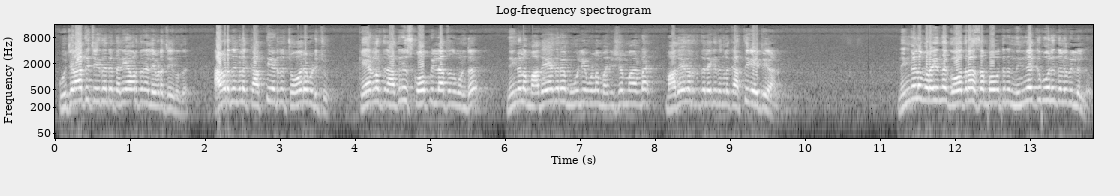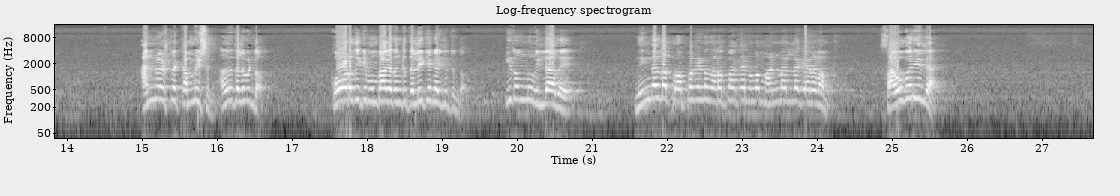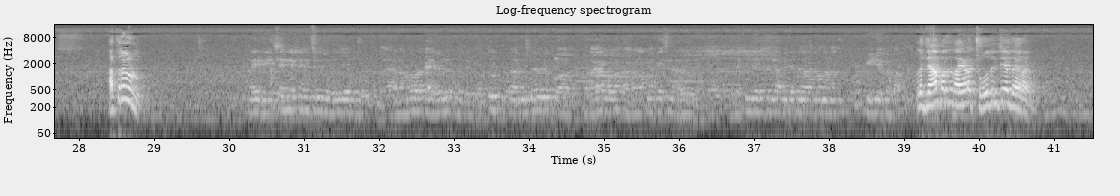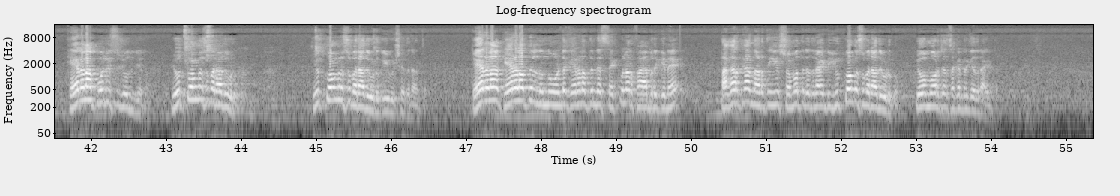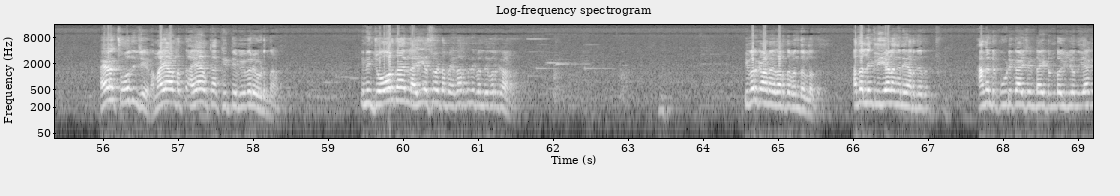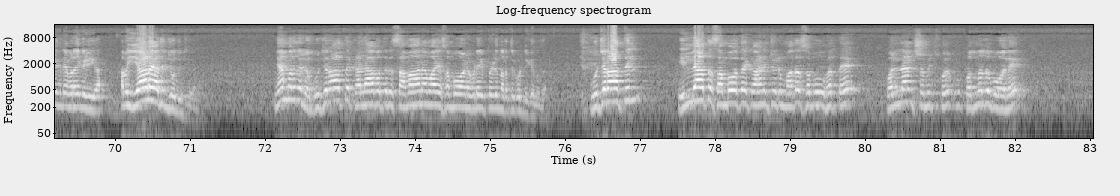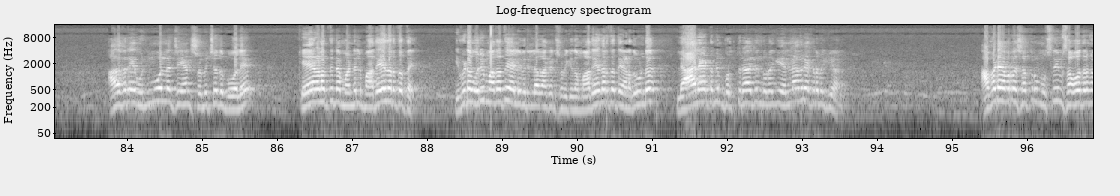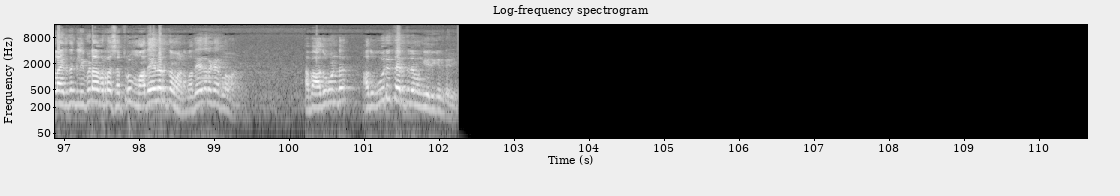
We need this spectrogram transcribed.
ഗുജറാത്തിൽ ചെയ്തതിന്റെ തനിയാവർത്തനല്ലേ ഇവിടെ ചെയ്യുന്നത്? അവിടെ നിങ്ങൾ കത്തിയെടുത്ത് ചോര പിടിച്ചു. കേരളത്തിന് അതിന് സ്കോപ്പ് ഇല്ലാത്തത് കൊണ്ട് നിങ്ങൾ മതേതര മൂല്യമുള്ള മനുഷ്യന്മാരുടെ മതേതരത്വത്തിലേക്ക് നിങ്ങൾ കത്തി കയറ്റുകയാണ്. നിങ്ങൾ പറയുന്ന ഗോത്ര സംഭവത്തിന് നിങ്ങൾക്ക് പോലും തെളിവില്ലല്ലോ. അന്വേഷണ കമ്മീഷൻ അതിന് തെളിവുണ്ടോ? കോടതിക്ക് മുമ്പാകെ നിങ്ങൾക്ക് തെളിയിക്കാൻ കഴിഞ്ഞിട്ടുണ്ടോ? ഇതൊന്നുമില്ലാതെ നിങ്ങളുടെ പ്രൊപ്പകണ്ട നടപ്പാക്കാനുള്ള മണ്ണല്ല കേരളം. സൗകര്യമില്ല. അത്രേ ഉള്ളൂ. അല്ല ഞാൻ പറഞ്ഞത് അയാളെ ചോദ്യം ചെയ്യാൻ തയ്യാറാണ്. കേരള പോലീസ് ചോദ്യം ചെയ്യണം. യൂത്ത് കോൺഗ്രസ് പരാതി കൊടുക്കും. യൂത്ത് കോൺഗ്രസ് പരാതി കൊടുക്കും ഈ വിഷയത്തിനകത്ത്. കേരള കേരളത്തിൽ നിന്നുകൊണ്ട് കേരളത്തിന്റെ സെക്കുലർ ഫാബ്രിക്കിനെ തകർക്കാൻ നടത്തിയ ഈ ശ്രമത്തിനെതിരായിട്ട് യൂത്ത് കോൺഗ്രസ് പരാതി കൊടുക്കും. യുവമോർച്ച സെക്രട്ടറിക്കെതിരായിട്ട് അയാളെ ചോദ്യം ചെയ്യണം. അയാളുടെ അയാൾക്ക് കിട്ടിയ വിവരം എവിടുന്നാണ്? ഇനി ജോർദാനിൽ ഐ എസ് ആയിട്ട് യഥാർത്ഥത്തിൽ ബന്ധം ഇവർക്കാണ്? ഇവർക്കാണ് യഥാർത്ഥ ബന്ധമുള്ളത്? അതല്ലെങ്കിൽ ഇയാൾ എങ്ങനെ അറിഞ്ഞത്? അങ്ങനെ കൂടിക്കാഴ്ച ഉണ്ടായിട്ടുണ്ടോ ഇല്ലയോ എന്ന് ഇയാൾക്ക് എങ്ങനെ പറയാൻ കഴിയുക? അപ്പൊ ഇയാളെ ആദ്യം ചോദ്യം ചെയ്യണം. ഞാൻ പറഞ്ഞല്ലോ ഗുജറാത്ത് കലാപത്തിന് സമാനമായ സംഭവമാണ് ഇവിടെ ഇപ്പോഴും നടത്തിക്കൊണ്ടിരിക്കുന്നത്. ഗുജറാത്തിൽ ഇല്ലാത്ത സംഭവത്തെ കാണിച്ചൊരു മതസമൂഹത്തെ കൊല്ലാൻ ശ്രമിച്ചു കൊന്നതുപോലെ അവരെ ഉന്മൂലനം ചെയ്യാൻ ശ്രമിച്ചതുപോലെ കേരളത്തിന്റെ മണ്ണിൽ മതേതരത്വത്തെ. ഇവിടെ ഒരു മതത്തെ അല്ല ഇവരില്ലാതാക്കാൻ ശ്രമിക്കുന്നത്. മതേതരത്വത്തെയാണ്. അതുകൊണ്ട് ലാലേട്ടനും പൃഥ്വിരാജും തുടങ്ങി എല്ലാവരും ആക്രമിക്കുകയാണ്. അവിടെ അവരുടെ ശത്രു മുസ്ലിം സഹോദരങ്ങളായിരുന്നെങ്കിൽ ഇവിടെ അവരുടെ ശത്രു മതേതരത്വമാണ് മതേതര കേരളമാണ്. അപ്പൊ അതുകൊണ്ട് അത് ഒരു തരത്തിലും അംഗീകരിക്കാൻ കഴിയും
